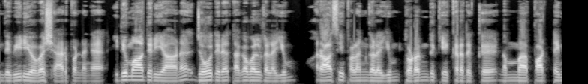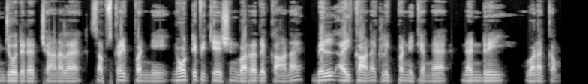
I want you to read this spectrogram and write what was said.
இந்த வீடியோவை ஷேர் பண்ணுங்க. இது மாதிரியான ஜோதிட தகவல்களையும் ராசி பலன்களையும் தொடர்ந்து கேட்கறதுக்கு நம்ம பார்ட் டைம் ஜோதிடர் சேனலை சப்ஸ்கிரைப் பண்ணி நோட்டிஃபிகேஷன் வர்றதுக்கான பெல் ஐக்கானை கிளிக் பண்ணிக்கங்க. நன்றி வணக்கம்.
